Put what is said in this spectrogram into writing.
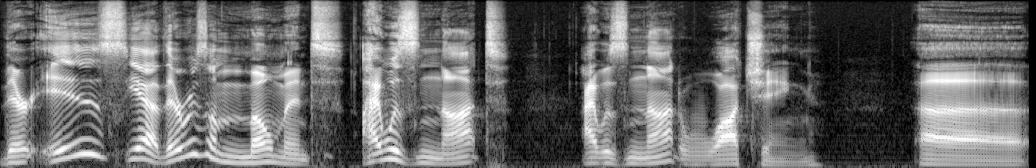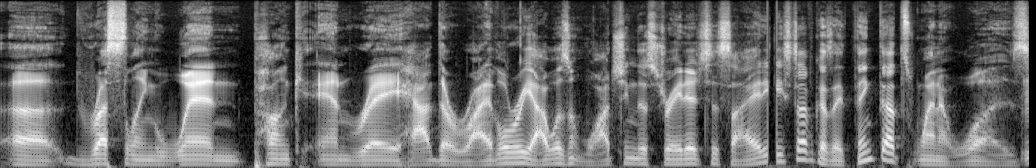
There is, yeah, there was a moment. I was not, I was not watching uh, uh, wrestling when Punk and Rey had their rivalry. I wasn't watching the Straight Edge Society stuff because I think that's when it was.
